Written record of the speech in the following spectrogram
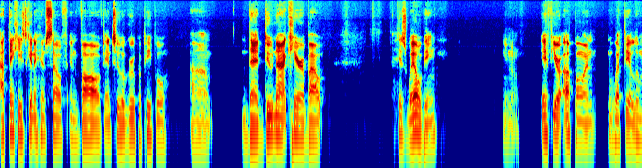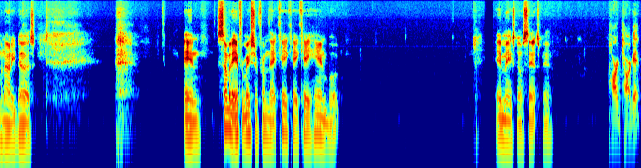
I think he's getting himself involved into a group of people um, that do not care about his well-being. You know, if you're up on what the Illuminati does, and some of the information from that KKK handbook, it makes no sense, man hard target,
